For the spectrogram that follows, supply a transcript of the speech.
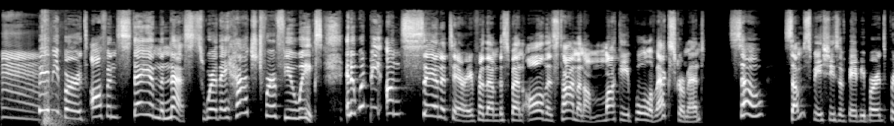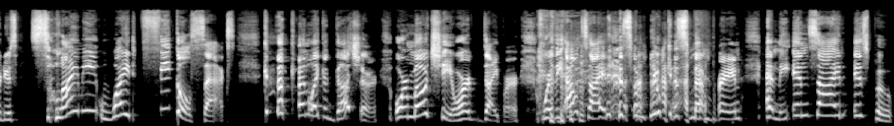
Baby birds often stay in the nests where they hatched for a few weeks, and it would be unsanitary for them to spend all this time in a mucky pool of excrement. So, some species of baby birds produce slimy white fecal sacs, like a gusher or mochi or diaper, where the outside is a mucous membrane and the inside is poop.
